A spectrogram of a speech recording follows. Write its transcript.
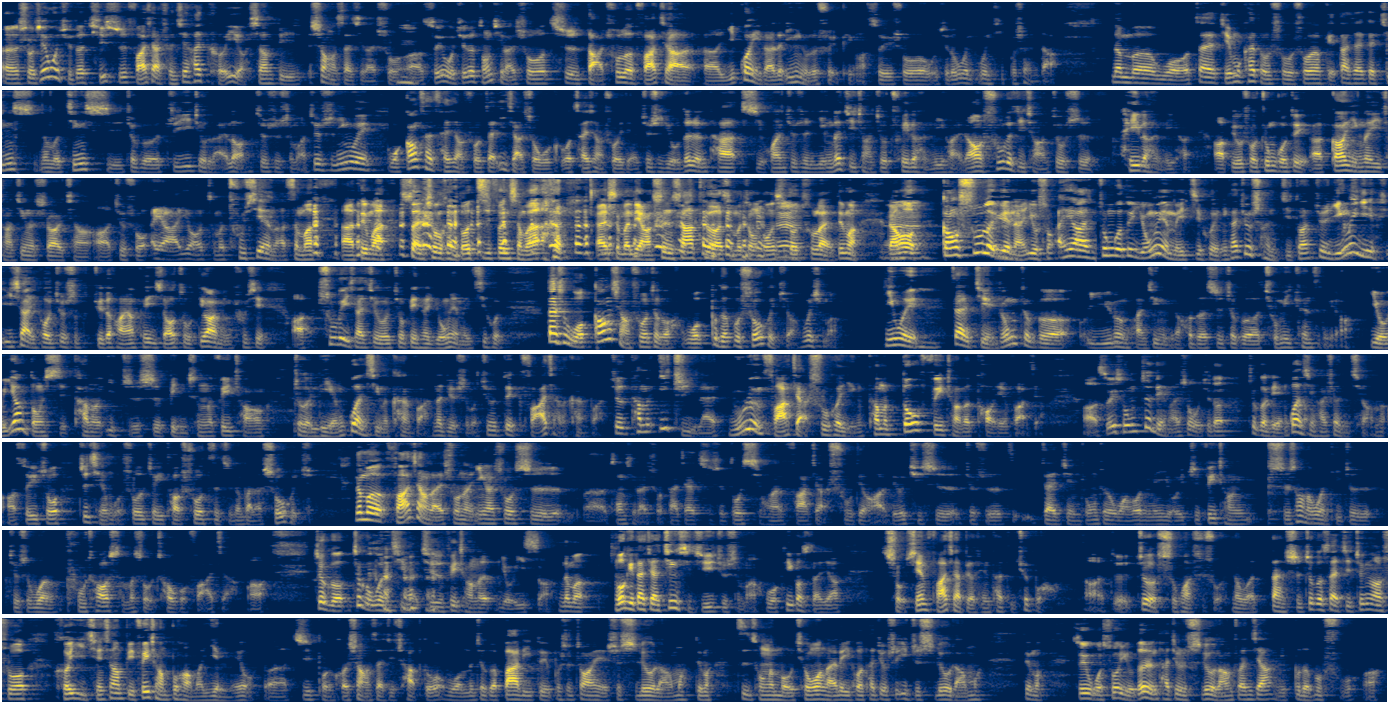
呃，首先我觉得其实法甲成绩还可以啊，相比上个赛季来说啊，所以我觉得总体来说是打出了法甲呃一贯以来的应有的水平啊，所以说我觉得问问题不是很大。那么我在节目开头的时候说要给大家一个惊喜，那么惊喜这个之一就来了，就是什么？就是因为我刚才才想说，在意甲的时候，我我才想说一点，就是有的人他喜欢就是赢了几场就吹得很厉害，然后输了几场就是。黑了很厉害啊，比如说中国队啊，刚赢了一场，进了十二强啊，就说哎呀要怎么出线了，什么啊，对吗？算出很多积分，什么 哎什么两胜沙特，什么这种东西都出来，对吗？然后刚输了越南，又说哎呀中国队永远没机会。你看就是很极端，就是赢了一一下以后，就是觉得好像可以小组第二名出线啊，输了一下就就变成永远没机会。但是我刚想说这个，我不得不收回去啊，为什么？因为在简中这个舆论环境里面，或者是这个球迷圈子里面啊，有一样东西，他们一直是秉承了非常这个连贯性的看法，那就是什么？就是对法甲的看法，就是他们一直以来，无论法甲输和赢，他们都非常的讨厌法甲啊。所以从这点来说，我觉得这个连贯性还是很强的啊。所以说之前我说的这一套说辞，只能把它收回去。那么法甲来说呢，应该说是呃，总体来说，大家其实都喜欢法甲输掉啊，尤其是就是在简中这个网络里面有一句非常时尚的问题，就是就是问葡超什么时候超过法甲啊？这个这个问题呢，其实非常的有意思啊。那么我给大家惊喜之一就是什么？我可以告诉大家，首先法甲表现它的确不好啊，这这实话实说。那么，但是这个赛季真要说和以前相比非常不好吗？也没有，呃，基本和上个赛季差不多。我们这个巴黎队不是照样也是十六郎吗？对吗？自从了某球王来了以后，他就是一直十六郎嘛，对吗？所以我说，有的人他就是十六郎专家，你不得不服啊。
